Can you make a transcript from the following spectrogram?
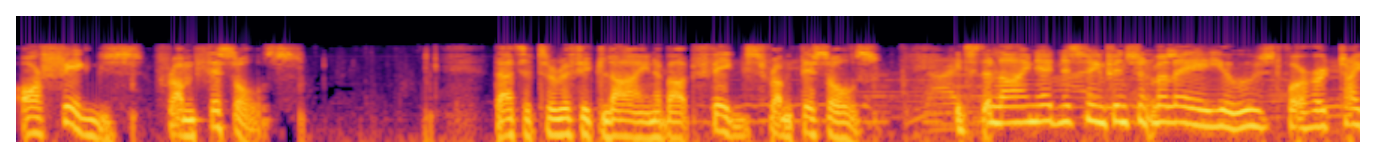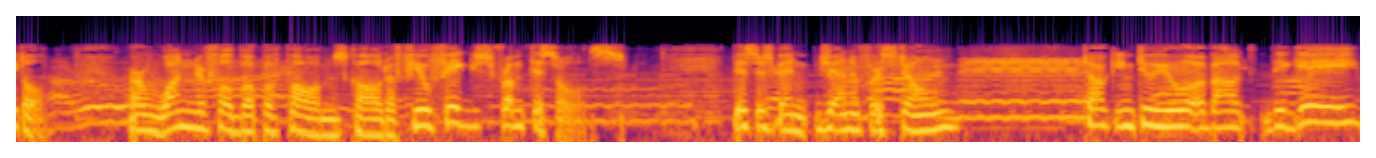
or figs from thistles. That's a terrific line about figs from thistles. It's the line Edna St. Vincent Millay used for her title, her wonderful book of poems called A Few Figs from Thistles. This has been Jennifer Stone talking to you about the gay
